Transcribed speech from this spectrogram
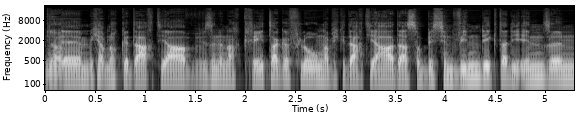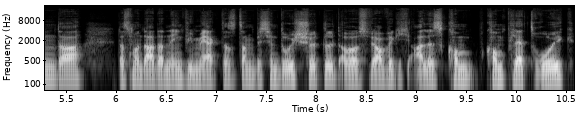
Ja. Ähm, ich habe noch gedacht, ja, wir sind ja nach Kreta geflogen, habe ich gedacht, ja, da ist so ein bisschen windig, da die Inseln da, dass man da dann irgendwie merkt, dass es dann ein bisschen durchschüttelt, aber es war wirklich alles kom komplett ruhig.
